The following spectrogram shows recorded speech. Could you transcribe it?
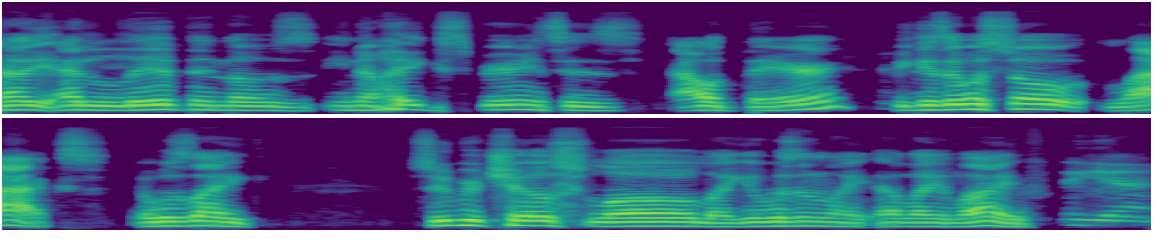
I I lived in those you know experiences out there because it was so lax. It was like super chill, slow. Like it wasn't like LA life Yeah.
